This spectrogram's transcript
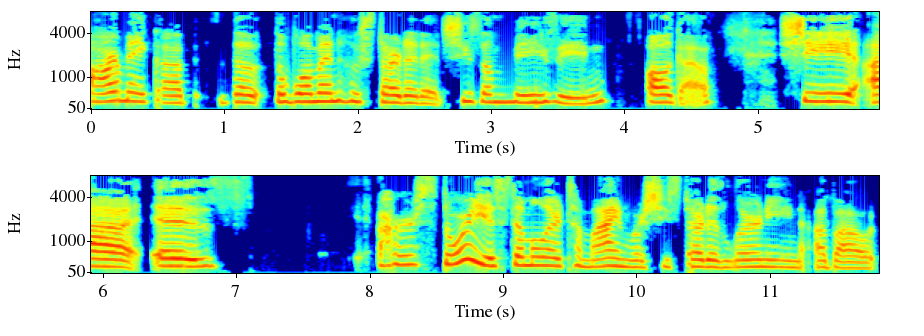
our makeup, the, the woman who started it, she's amazing. Olga. She, uh, is, her story is similar to mine where she started learning about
